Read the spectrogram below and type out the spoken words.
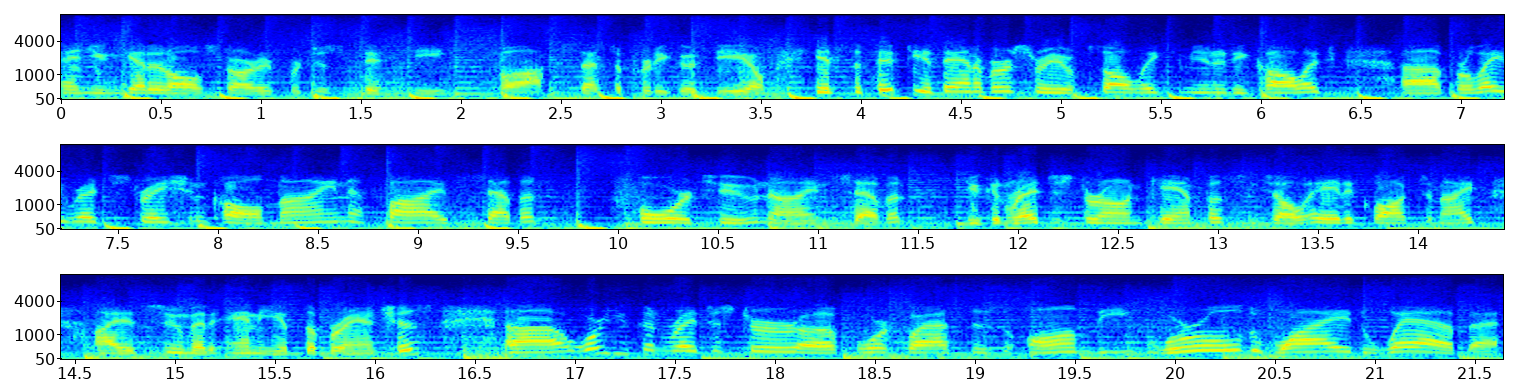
and you can get it all started for just 50 bucks. That's a pretty good deal. It's the 50th anniversary of Salt Lake Community College. Uh, for late registration, call 957 4297. You can register on campus until 8 o'clock tonight, I assume at any of the branches. Uh, or you can register uh, for classes on the World Wide Web at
